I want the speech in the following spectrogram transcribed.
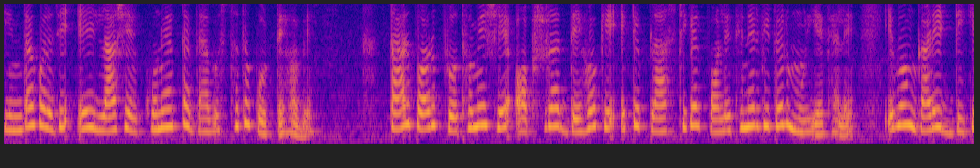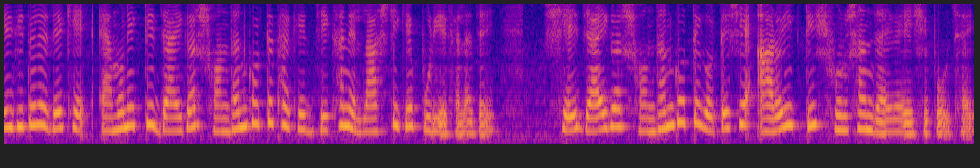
চিন্তা করে যে এই লাশের কোনো একটা ব্যবস্থা তো করতে হবে। তারপর প্রথমে সে অপ্সরার দেহকে একটি প্লাস্টিকের পলিথিনের ভিতর মুড়িয়ে ফেলে এবং গাড়ির ডিকির ভিতরে রেখে এমন একটি জায়গার সন্ধান করতে থাকে যেখানে লাশটিকে পুড়িয়ে ফেলা যায়। সেই জায়গার সন্ধান করতে করতে সে আরও একটি শুনশান জায়গায় এসে পৌঁছায়।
